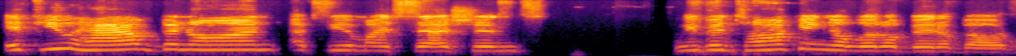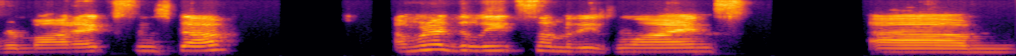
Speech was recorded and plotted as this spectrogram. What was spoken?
if you have been on a few of my sessions, we've been talking a little bit about harmonics and stuff. I'm gonna delete some of these lines, um,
